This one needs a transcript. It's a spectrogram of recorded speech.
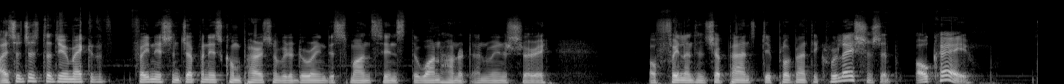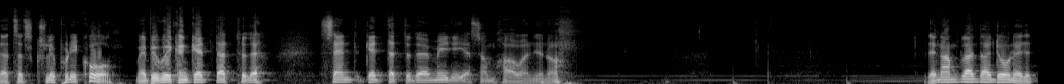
I suggest that you make the Finnish and Japanese comparison video during this month since the 100th anniversary of Finland and Japan's diplomatic relationship. Okay, that's actually pretty cool. Maybe we can get that to the send get that to the media somehow, and you know. Then I'm glad I donated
